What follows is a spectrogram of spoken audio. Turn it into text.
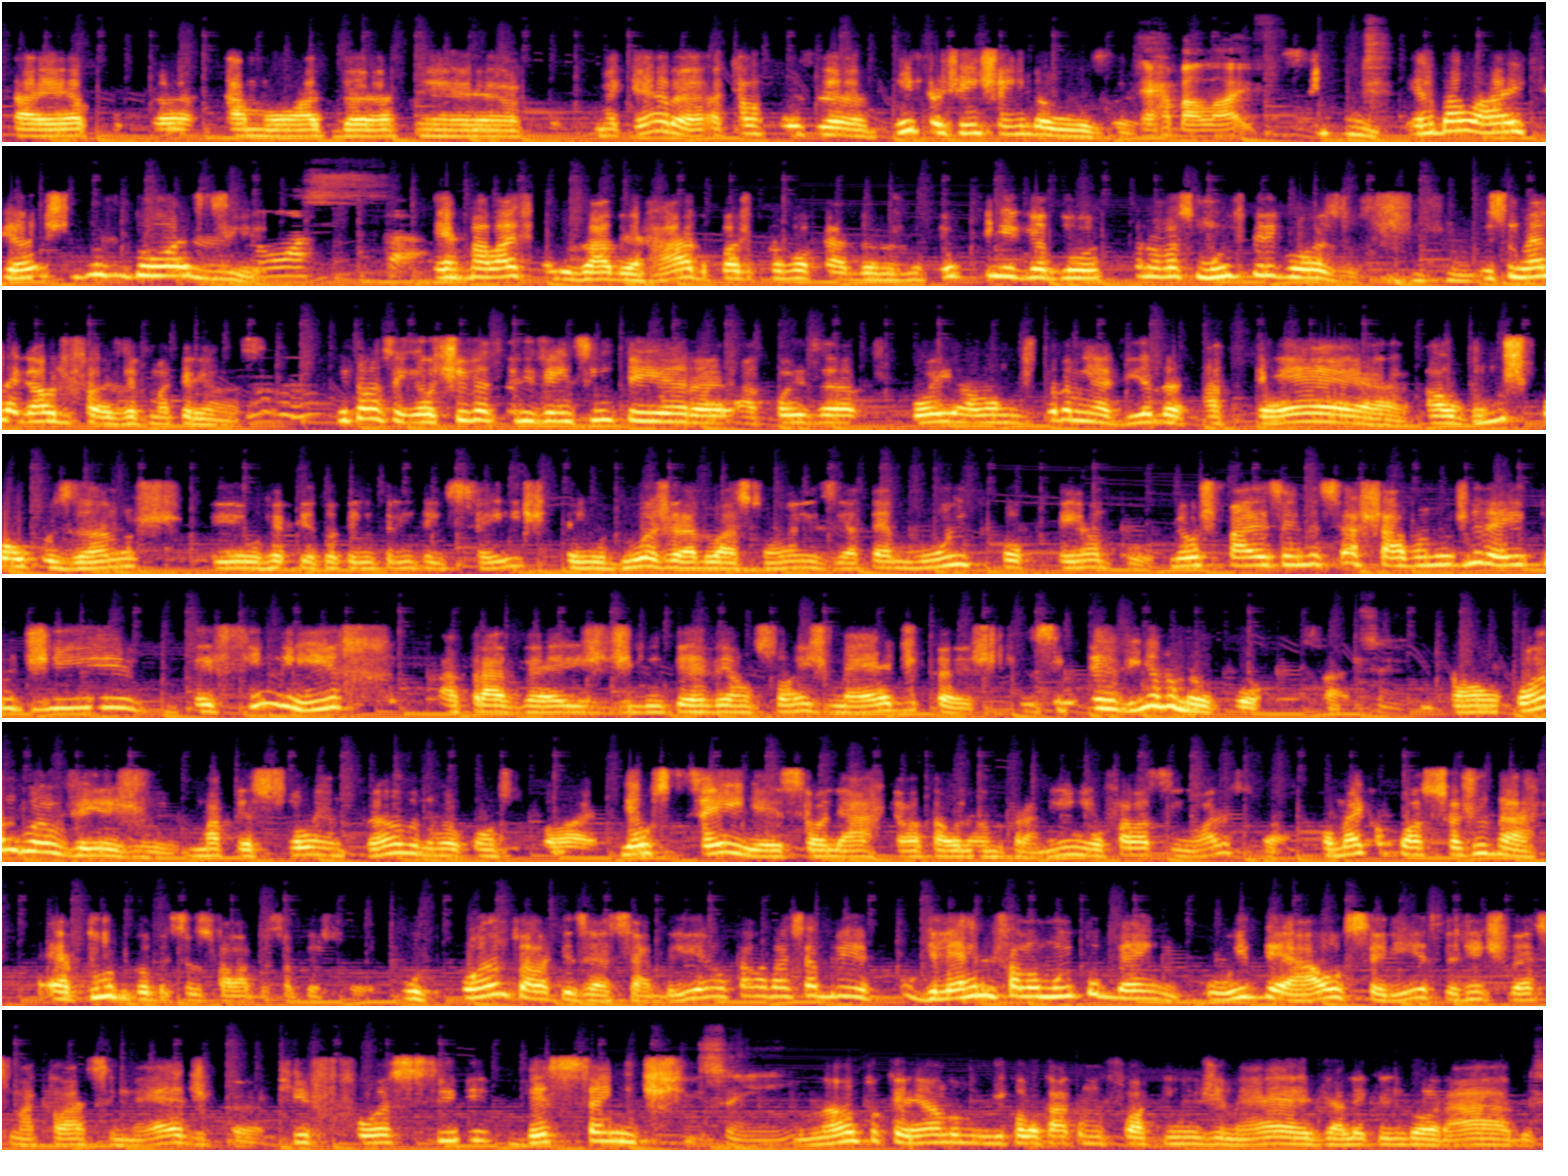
da época, da moda, é, como é que era? Aquela coisa que muita gente ainda usa. Herbalife? Sim, Herbalife, antes dos 12. Nossa! Herbalife usado errado pode provocar danos no seu fígado. É um negócio muito perigoso. Isso não é legal de fazer com uma criança. Uhum. Então, assim, eu tive essa vivência inteira. A coisa foi ao longo de toda a minha vida, até alguns poucos anos. Eu repito, eu tenho 36, tenho duas graduações e até muito pouco tempo, meus pais ainda se achavam no direito de definir através de intervenções médicas, se intervir no meu corpo sabe? Sim. Então, quando eu vejo uma pessoa entrando no meu consultório e eu sei esse olhar que ela está olhando para mim, eu falo assim: olha só, como é que eu posso te ajudar? É tudo que eu preciso falar para essa pessoa. O quanto ela quiser se abrir, é o que ela vai se abrir. O Guilherme falou muito bem. O ideal seria se a gente tivesse uma classe médica que fosse decente. Sim. Não tô querendo me colocar como floquinho de neve, alecrim dourado.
